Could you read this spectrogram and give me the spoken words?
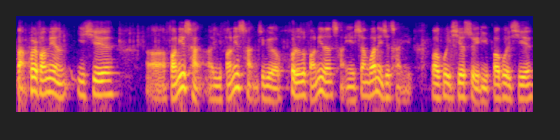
板块方面，一些啊房地产啊，以房地产这个或者是房地产产业相关的一些产业，包括一些水利，包括一些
